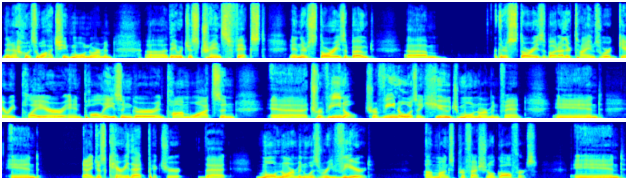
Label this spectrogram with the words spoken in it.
than I was watching Moe Norman. Uh, they were just transfixed. And there's stories about, um, there's stories about other times where Gary Player and Paul Azinger and Tom Watson, uh, Trevino, Trevino was a huge Moe Norman fan. And, and I just carry that picture that Moe Norman was revered amongst professional golfers. And,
